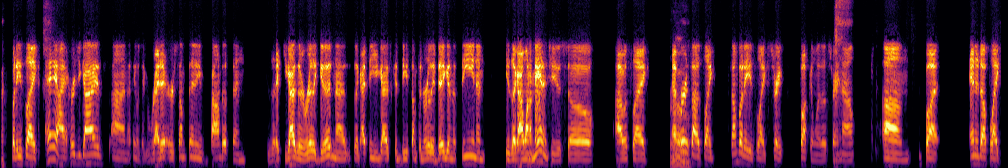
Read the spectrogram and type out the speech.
but he's like, Hey, I heard you guys on I think it was like Reddit or something. He found us and he's like, You guys are really good. And I was like, I think you guys could be something really big in the scene. And he's like, I want to manage you. So I was like, Bro. at first I was like, somebody's like straight fucking with us right now. Um, but ended up like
